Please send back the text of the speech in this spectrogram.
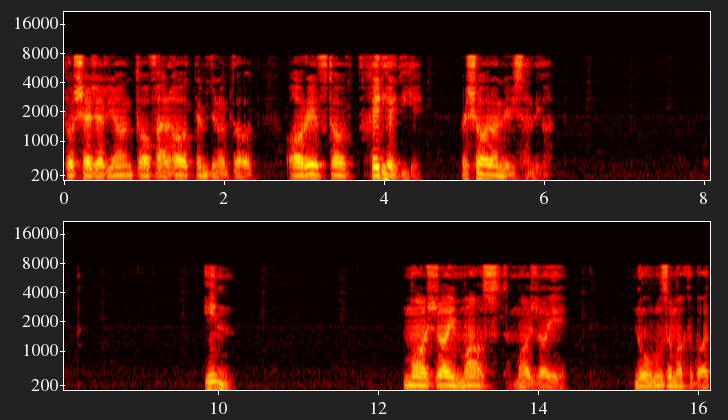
تا شجریان تا فرهاد نمی‌دونم تا عارف تا خیلی دیگه. و شاعران نویسندگان. این ماجرای ماست ماجرای نوروز ما که باید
